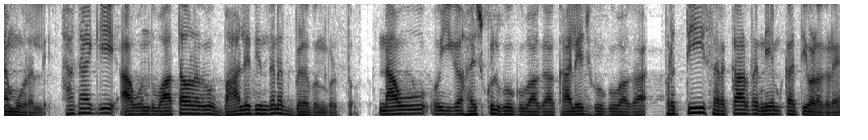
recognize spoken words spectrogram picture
ನಮ್ಮೂರಲ್ಲಿ. ಹಾಗಾಗಿ ಆ ಒಂದು ವಾತಾವರಣ ನಮಗೆ ಬಾಲ್ಯದಿಂದನೇ ಅದು ಬೆಳೆ ಬಂದ್ಬಿಡ್ತು. ನಾವು ಈಗ ಹೈಸ್ಕೂಲ್ಗೆ ಹೋಗುವಾಗ ಕಾಲೇಜ್ಗೆ ಹೋಗುವಾಗ ಪ್ರತಿ ಸರ್ಕಾರದ ನೇಮಕಾತಿ ಒಳಗಡೆ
